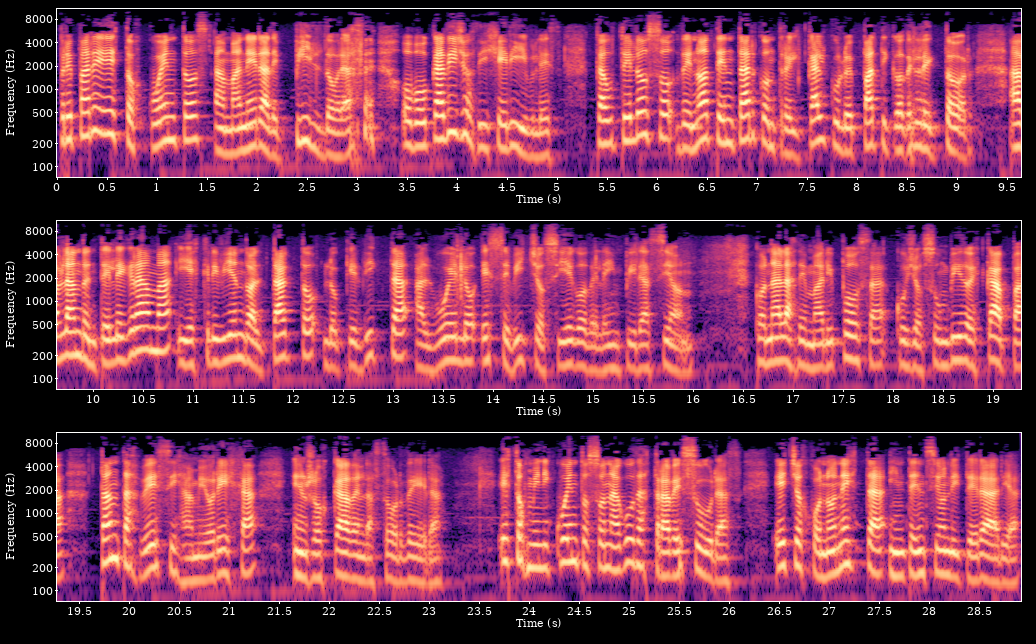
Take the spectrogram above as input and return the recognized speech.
Preparé estos cuentos a manera de píldoras o bocadillos digeribles, cauteloso de no atentar contra el cálculo hepático del lector, hablando en telegrama y escribiendo al tacto lo que dicta al vuelo ese bicho ciego de la inspiración. con alas de mariposa, cuyo zumbido escapa tantas veces a mi oreja enroscada en la sordera. Estos minicuentos son agudas travesuras, hechos con honesta intención literaria,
